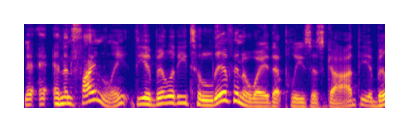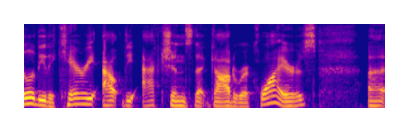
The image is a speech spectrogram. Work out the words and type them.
and then finally, the ability to live in a way that pleases God, the ability to carry out the actions that God requires, uh,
